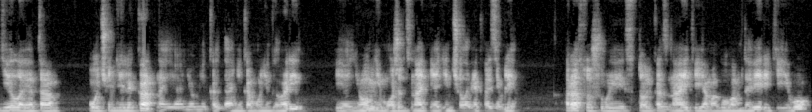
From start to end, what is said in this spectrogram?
Дело это очень деликатное, я о нем никогда никому не говорил, и о нем не может знать ни один человек на Земле. Раз уж вы столько знаете, я могу вам доверить и его.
